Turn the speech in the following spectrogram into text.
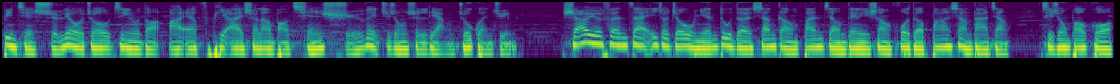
并且十六周进入到 IFPI 销量榜前十位之中，是两周冠军。十二月份，在一九九五年度的香港颁奖典礼上获得八项大奖，其中包括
